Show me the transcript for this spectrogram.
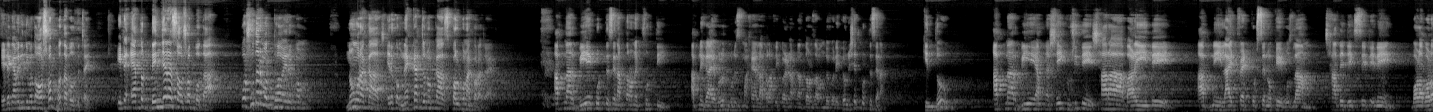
এটাকে আমি রীতিমতো অসভ্যতা বলতে চাই। এটা এত ডেঞ্জারাস অসভ্যতা। পশুদের মধ্যে এরকম নোংরা কাজ, এরকম ন্যাক্কারজনক কাজ কল্পনা করা যায় আপনার বিয়ে করতেছেন, আপনার অনেক ফুর্তি। আপনি গায়ে হলুদ মরিচ মাখায় লাফালাফি করেন, আপনার দরজা বন্ধ করে কেউ নিষেধ করতেছে না। কিন্তু আপনার বিয়ে, আপনার সেই খুশিতে সারা বাড়িতে আপনি লাইট ফ্যাট করছেন, ওকে বুঝলাম, ছাদে ডেক সেট এনে, বড় বড়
